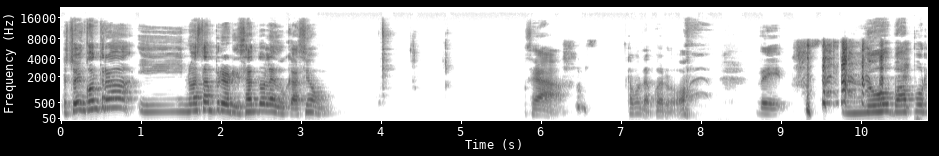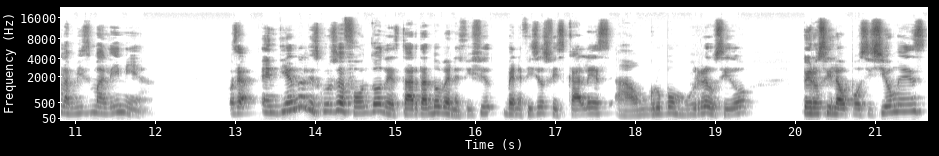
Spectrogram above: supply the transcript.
estoy en contra y no están priorizando la educación. O sea, estamos de acuerdo. ¿no? De, no va por la misma línea. O sea, entiendo el discurso de fondo de estar dando beneficios, beneficios fiscales a un grupo muy reducido, pero si la oposición es,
